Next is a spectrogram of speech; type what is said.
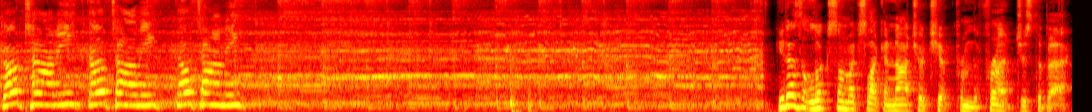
Go, Tommy! Go, Tommy! Go, Tommy! He doesn't look so much like a nacho chip from the front, just the back.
